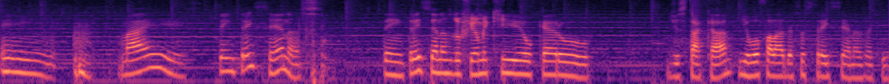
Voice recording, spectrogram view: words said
Em... Mas tem três cenas. Tem três cenas do filme que eu quero destacar e eu vou falar dessas três cenas aqui.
